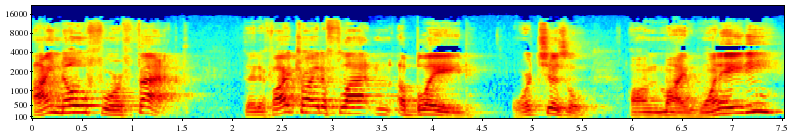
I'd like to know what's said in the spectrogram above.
I know for a fact that if I try to flatten a blade or chisel on my 180,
